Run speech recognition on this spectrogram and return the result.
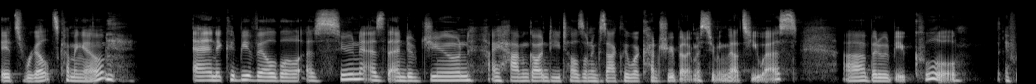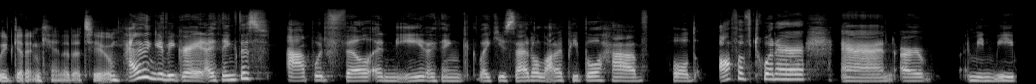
it's real, it's coming out. and it could be available as soon as the end of June. I haven't gotten details on exactly what country, but I'm assuming that's US. Uh, but it would be cool if we'd get it in Canada too. I think it'd be great. I think this app would fill a need. I think, like you said, a lot of people have pulled off of Twitter and are I mean, me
